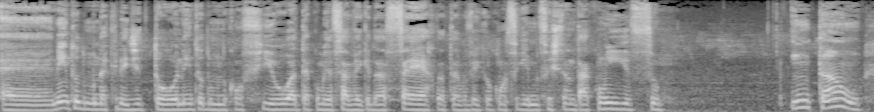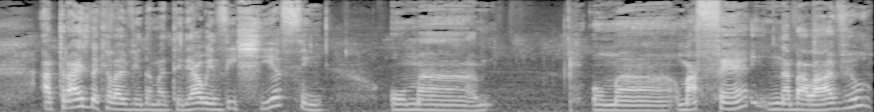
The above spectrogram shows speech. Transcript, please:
é, nem todo mundo acreditou, nem todo mundo confiou até começar a ver que dá certo, até ver que eu consegui me sustentar com isso. Então, atrás daquela vida material existia sim uma uma, uma fé inabalável,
